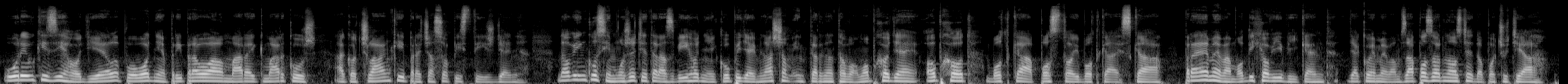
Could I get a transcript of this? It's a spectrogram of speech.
Úrivky z jeho diel pôvodne pripravoval Marek Markuš ako články pre časopis Týždeň. Novinku si môžete teraz výhodne kúpiť aj v našom internetovom obchode obchod.postoj.sk. Prajeme vám oddychový víkend. Ďakujeme vám za pozornosť, do počutia.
